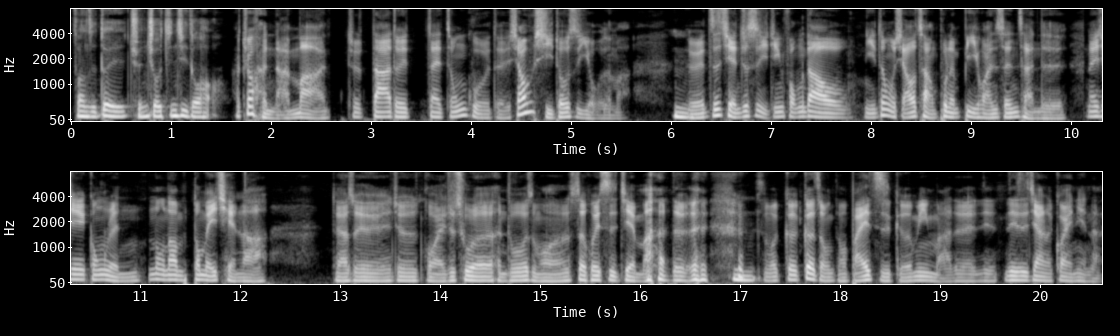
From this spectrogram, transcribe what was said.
这样子对全球经济都好。就很难嘛，就大家对在中国的消息都是有的嘛。嗯，对，之前就是已经封到你这种小厂不能闭环生产的那些工人，弄到都没钱啦。对啊，所以就后来就出了很多什么社会事件嘛，对不对？嗯、什么各各种什么白纸革命嘛，对不对？类似这样的概念啦。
